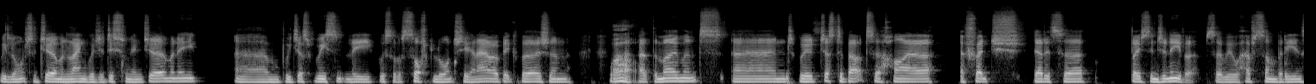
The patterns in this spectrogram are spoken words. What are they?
We launched a German language edition in Germany. Um, we just recently we're sort of soft launching an Arabic version Wow. at the moment, and we're just about to hire a French editor based in Geneva. So we will have somebody in,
